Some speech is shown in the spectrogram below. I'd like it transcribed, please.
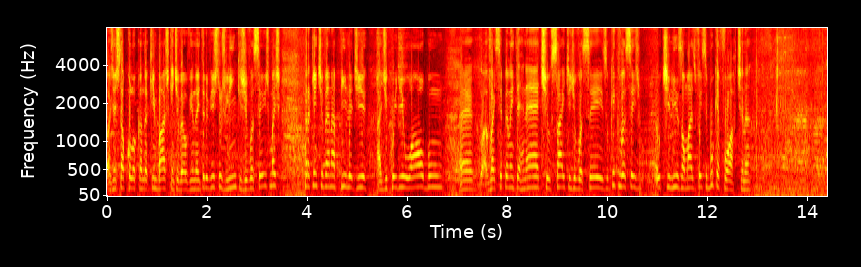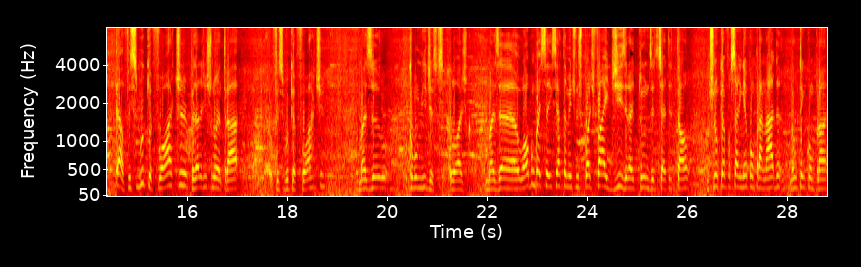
A gente está colocando aqui embaixo, quem estiver ouvindo a entrevista, os links de vocês, mas para quem estiver na pilha de adquirir o álbum, eh, vai ser pela internet, o site de vocês, o que, que vocês utilizam mais? O Facebook é forte, né? É, o Facebook é forte, apesar da gente não entrar, o Facebook é forte, mas eu, como mídia, lógico. Mas é, o álbum vai sair certamente no Spotify, Deezer, iTunes, etc e tal. A gente não quer forçar ninguém a comprar nada, não tem que comprar,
